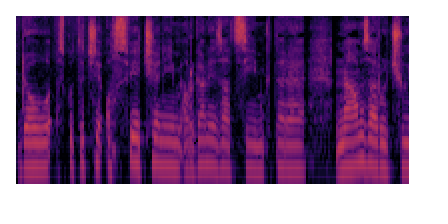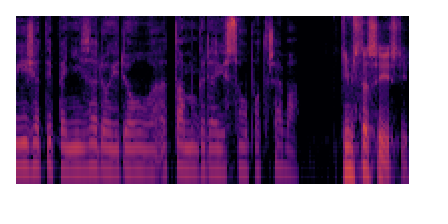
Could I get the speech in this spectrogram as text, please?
jdou skutečně osvědčeným organizacím, které nám zaručují, že ty peníze dojdou tam, kde jsou potřeba. Tím jste si jistí?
